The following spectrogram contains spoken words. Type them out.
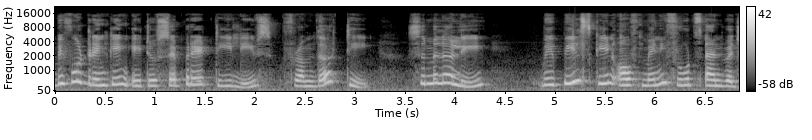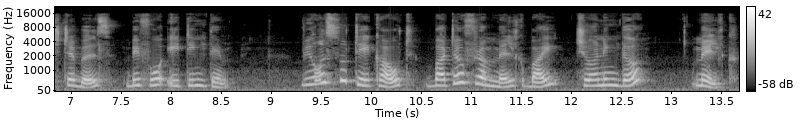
before drinking it to separate tea leaves from the tea. Similarly, we peel skin of many fruits and vegetables before eating them. We also take out butter from milk by churning the milk.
